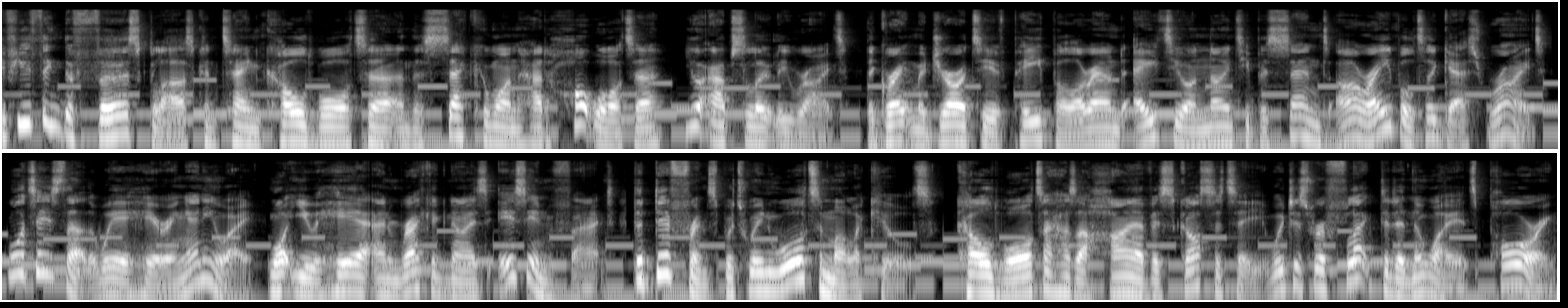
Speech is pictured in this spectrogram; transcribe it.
If you think the first glass contained cold water and the second one had hot water, you're absolutely right. The great majority of people, around 80 or 90%, are able to guess right. What is that that we're hearing anyway? What you hear and recognize is, in fact, the difference between water molecules. Cold water has a higher viscosity, which is reflected in the way it's pouring.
